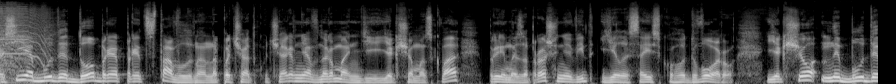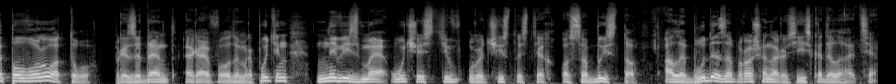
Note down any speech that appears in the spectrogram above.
Росія буде добре представлена на початку червня в Нормандії, якщо Москва прийме запрошення від Єлисейського двору. Якщо не буде повороту, президент РФ Володимир Путін не візьме участі в урочистостях особисто, але буде запрошена російська делегація.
